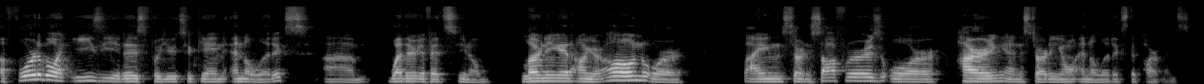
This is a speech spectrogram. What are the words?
affordable and easy it is for you to gain analytics, um, whether if it's you know learning it on your own or buying certain softwares or hiring and starting your own analytics departments.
